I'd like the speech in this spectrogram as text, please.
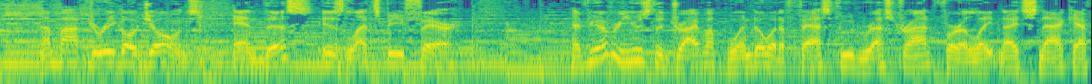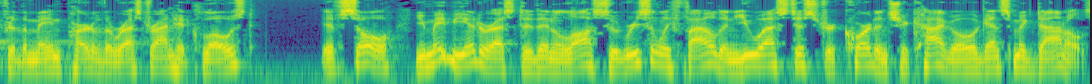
I'm Bob Dorigo Jones, and this is Let's Be Fair. Have you ever used the drive up window at a fast food restaurant for a late night snack after the main part of the restaurant had closed? If so, you may be interested in a lawsuit recently filed in U.S. District Court in Chicago against McDonald's.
